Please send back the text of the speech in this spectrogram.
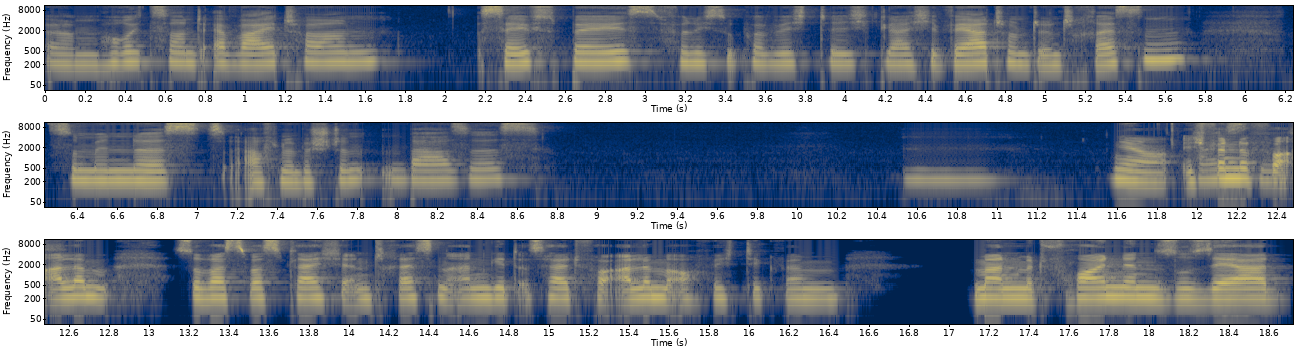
ähm, Horizont erweitern. Safe Space finde ich super wichtig, gleiche Werte und Interessen, zumindest auf einer bestimmten Basis. Hm. Ja, ich Weiß finde nicht. vor allem sowas, was gleiche Interessen angeht, ist halt vor allem auch wichtig, wenn man mit Freundinnen so sehr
